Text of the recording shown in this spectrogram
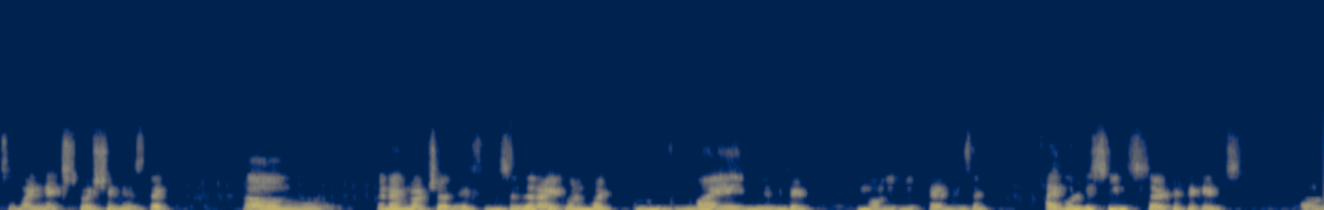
so my next question is that, uh, and I'm not sure if this is the right one, but my limited knowledge with PEM is that I've always seen certificates, uh,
